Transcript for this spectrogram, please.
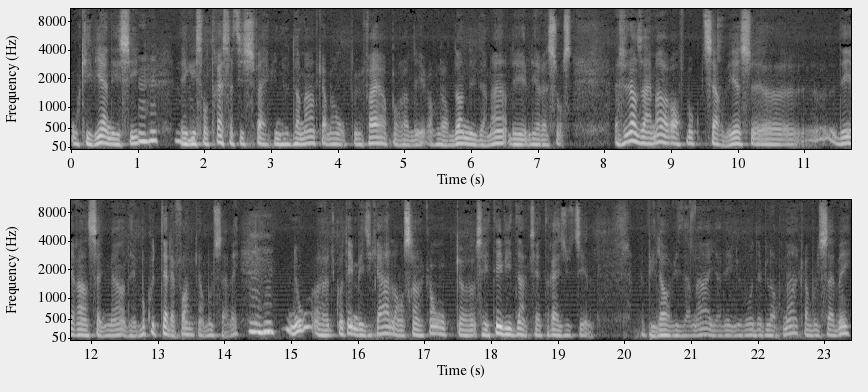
ou qui viennent ici Mhm. et qui sont très satisfaits. Ils nous demandent comment on peut faire pour aller. On leur donne évidemment les, les ressources. La Société d'Alzheimer offre beaucoup de services, euh, des renseignements, des- beaucoup de téléphones, comme vous le savez. Mhm. Nous, euh, du côté médical, on se rend compte que c'est évident que c'est très utile. Et puis là, évidemment, il y a des nouveaux développements, comme vous le savez.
